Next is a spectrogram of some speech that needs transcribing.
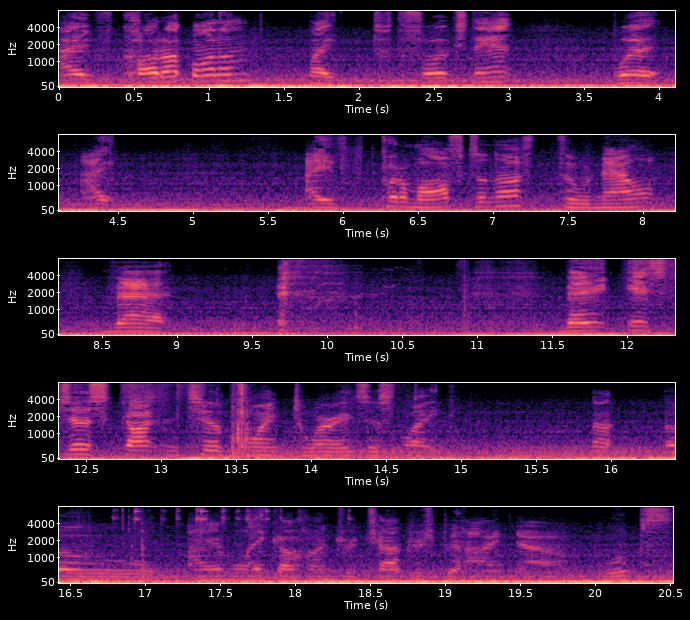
I've caught up on them like to the full extent, but I I've put them off enough to now that they it's just gotten to the point to where it's just like uh, oh I am like a hundred chapters behind now. Whoops.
